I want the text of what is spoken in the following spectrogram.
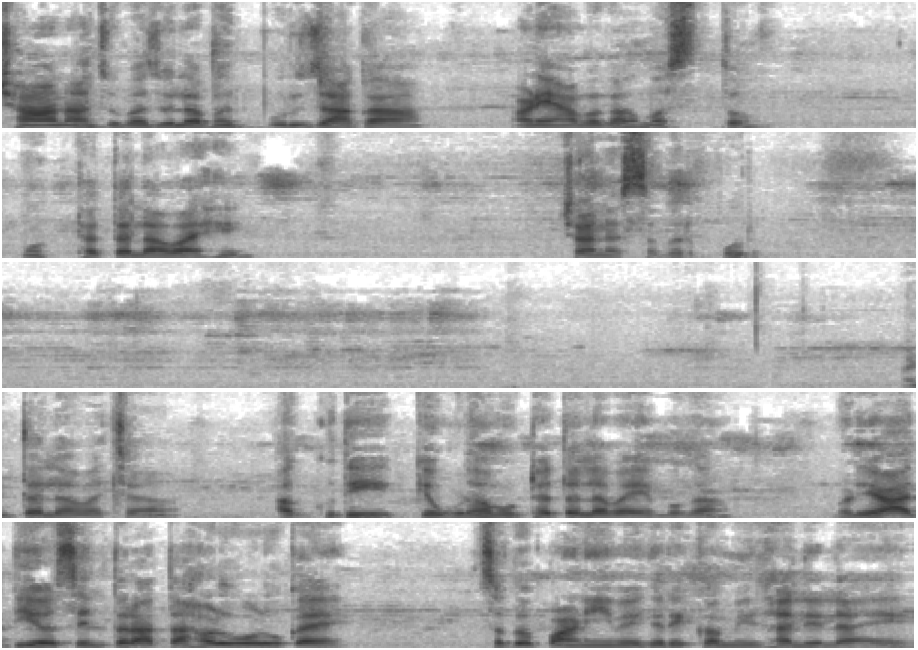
छान आजूबाजूला भरपूर जागा आणि हा बघा मस्त मोठा तलाव आहे. छान असं भरपूर. आणि तलावाच्या अगदी केवढा मोठा तलाव आहे बघा. म्हणजे आधी असेल तर आता हळूहळू काय सगळं पाणी वगैरे कमी झालेलं आहे.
